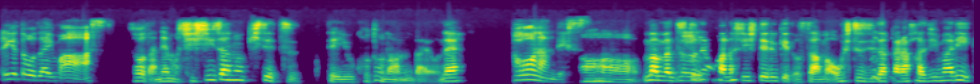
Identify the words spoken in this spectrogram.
ありがとうございます。そうだね、もう獅子座の季節っていうことなんだよね。そうなんです。ああ、まあまあずっとね、うん、お話ししてるけどさ、まあお羊座から始まり、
